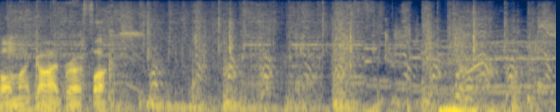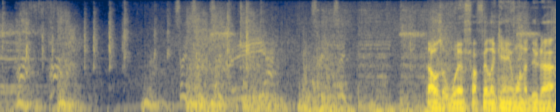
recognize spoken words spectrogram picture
Oh my god, bro. Fuck. That was a whiff. I feel like he ain't want to do that.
